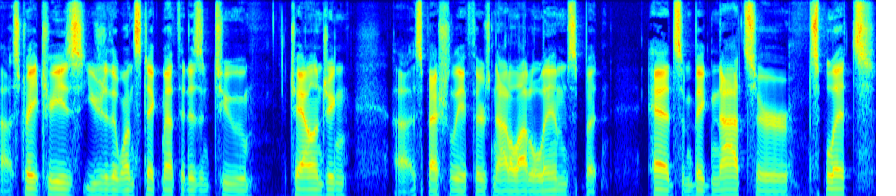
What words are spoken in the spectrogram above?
Uh, straight trees, usually the one stick method isn't too challenging, uh, especially if there's not a lot of limbs, but add some big knots or splits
